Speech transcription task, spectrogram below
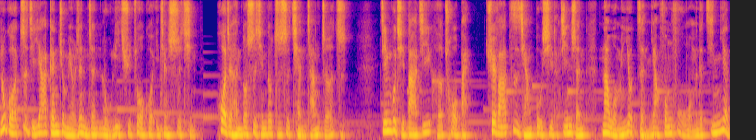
如果自己压根就没有认真努力去做过一件事情，或者很多事情都只是浅尝辄止，经不起打击和挫败，缺乏自强不息的精神，那我们又怎样丰富我们的经验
